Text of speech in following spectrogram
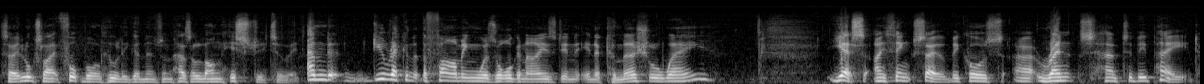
So it looks like football hooliganism has a long history to it. And do you reckon that the farming was organised in, in a commercial way? Yes, I think so, because uh, rents had to be paid,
